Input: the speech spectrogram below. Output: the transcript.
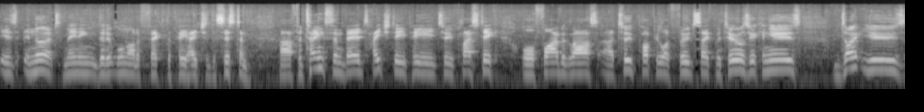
is inert, meaning that it will not affect the pH of the system. Uh, for tanks and beds, HDPE2 plastic or fiberglass are two popular food safe materials you can use. Don't use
